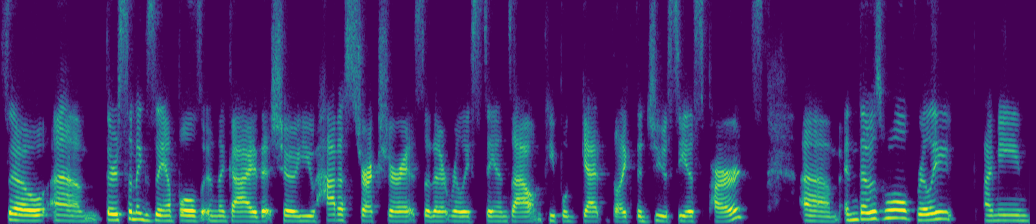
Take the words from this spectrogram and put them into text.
So um, there's some examples in the guide that show you how to structure it so that it really stands out and people get like the juiciest parts um, and those will really i mean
